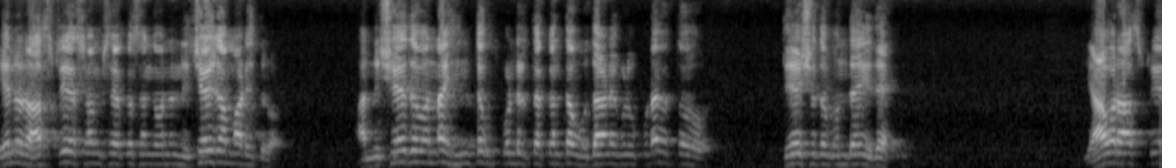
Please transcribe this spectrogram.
ಏನು ರಾಷ್ಟ್ರೀಯ ಸ್ವಯಂ ಸೇವಕ ಸಂಘವನ್ನು ನಿಷೇಧ ಮಾಡಿದ್ರು. ಆ ನಿಷೇಧವನ್ನ ಹಿಂತೆಗೆದುಕೊಂಡಿರ್ತಕ್ಕಂಥ ಉದಾಹರಣೆಗಳು ಕೂಡ ಇವತ್ತು ದೇಶದ ಮುಂದೆ ಇದೆ. ಯಾವ ರಾಷ್ಟ್ರೀಯ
